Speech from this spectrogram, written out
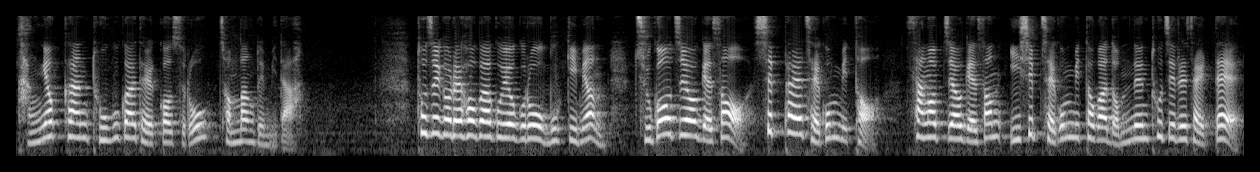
강력한 도구가 될 것으로 전망됩니다. 토지거래 허가 구역으로 묶이면 주거 지역에서 18제곱미터, 상업 지역에선 20제곱미터가 넘는 토지를 살 때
